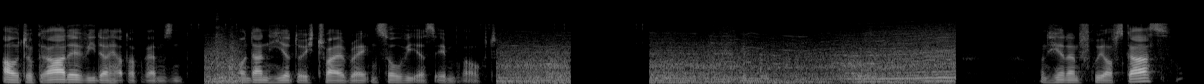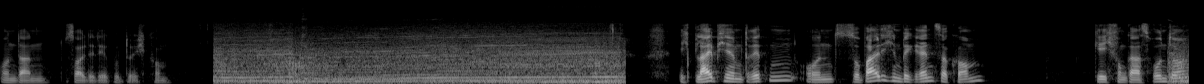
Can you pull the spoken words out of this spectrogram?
Auto gerade, wieder härter bremsen. Und dann hier durch Trial Braken, so wie ihr es eben braucht. Und hier dann früh aufs Gas und dann solltet ihr gut durchkommen. Ich bleibe hier im dritten und sobald ich in Begrenzer komme, gehe ich vom Gas runter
